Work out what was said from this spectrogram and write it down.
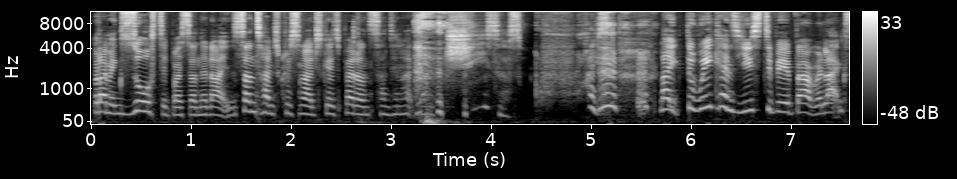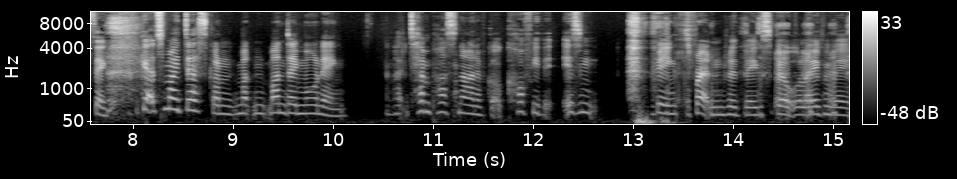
but I'm exhausted by Sunday night. And sometimes Chris and I just go to bed on Sunday night. Going, Jesus Christ! like the weekends used to be about relaxing. I get to my desk on M- Monday morning, and like ten past nine, I've got a coffee that isn't being threatened with being spilt all over me,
